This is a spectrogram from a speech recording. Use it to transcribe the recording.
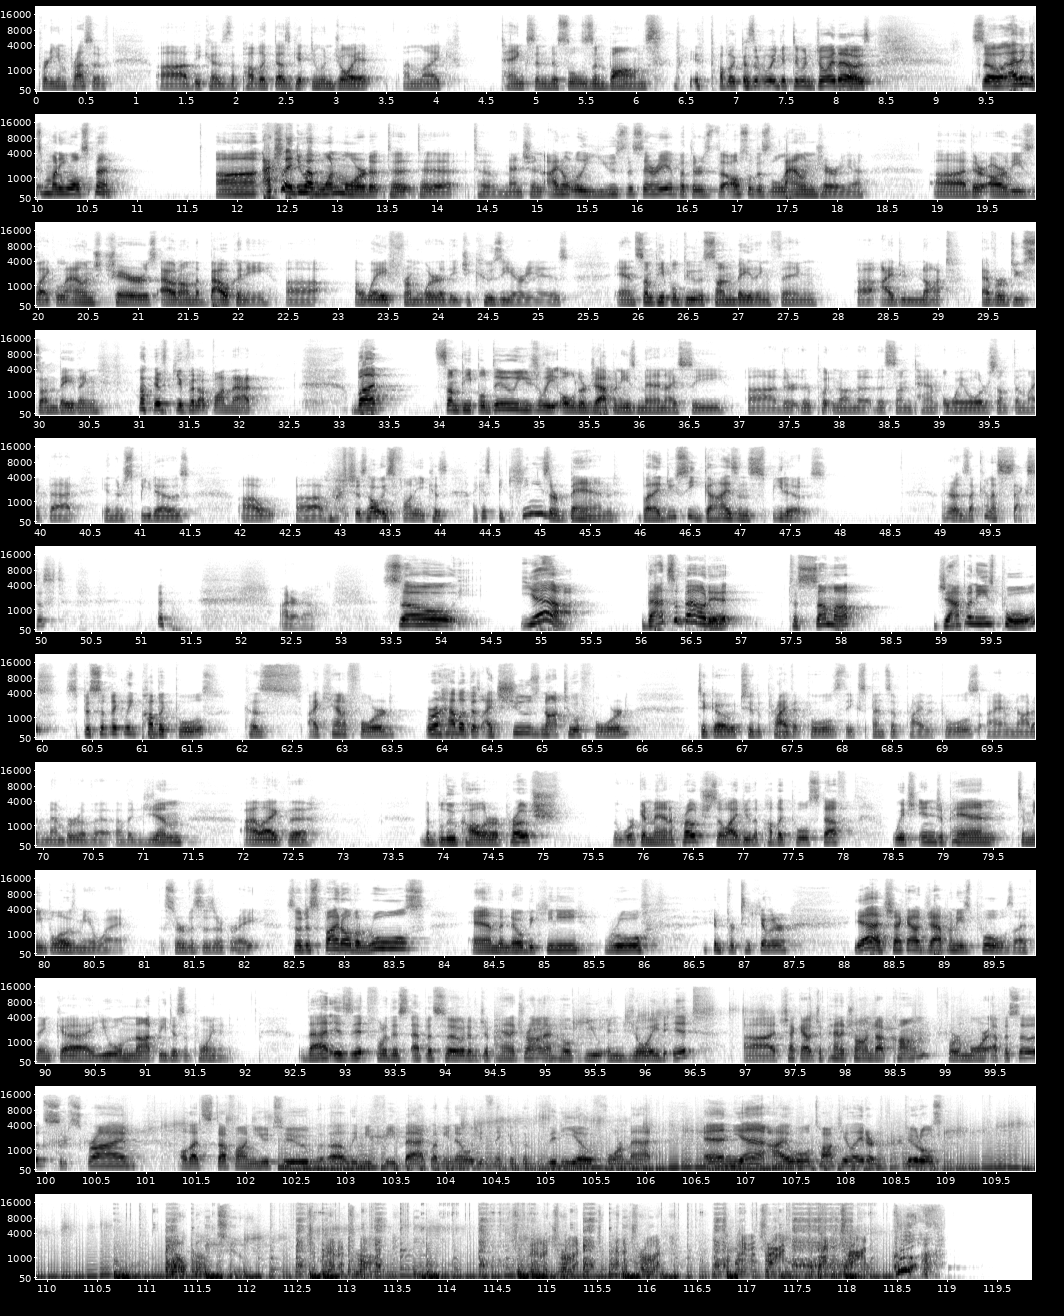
Pretty impressive. Uh, because the public does get to enjoy it, unlike tanks and missiles and bombs. the public doesn't really get to enjoy those. So I think it's money well spent. Uh, actually, I do have one more to, to, to, to mention. I don't really use this area, but there's the, also this lounge area. Uh, there are these like lounge chairs out on the balcony uh, away from where the jacuzzi area is. And some people do the sunbathing thing. Uh, I do not ever do sunbathing. I have given up on that. But some people do. Usually, older Japanese men I see uh, they're they're putting on the the suntan oil or something like that in their speedos. Uh, uh, which is always funny because I guess bikinis are banned, but I do see guys in speedos. I don't know. Is that kind of sexist? I don't know. So yeah, that's about it. To sum up, Japanese pools, specifically public pools, because I can't afford, or how about this? I choose not to afford to go to the private pools, the expensive private pools. I am not a member of a of a gym. I like the the blue collar approach, the working man approach, so I do the public pool stuff, which in Japan to me blows me away. The services are great. So despite all the rules and the no bikini rule in particular, yeah, check out Japanese pools. I think uh, you will not be disappointed. That is it for this episode of Japanatron. I hope you enjoyed it. Uh, check out japanatron.com for more episodes. Subscribe, all that stuff on YouTube. Uh, leave me feedback. Let me know what you think of the video format. And yeah, I will talk to you later. Toodles.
